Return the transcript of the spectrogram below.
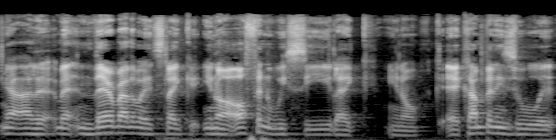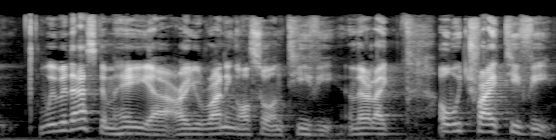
Yeah, and there, by the way, it's like, you know, often we see like, you know, uh, companies who we would ask them, hey, uh, are you running also on TV? And they're like, oh, we tried TV.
